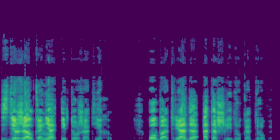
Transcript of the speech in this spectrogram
сдержал коня и тоже отъехал. Оба отряда отошли друг от друга.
